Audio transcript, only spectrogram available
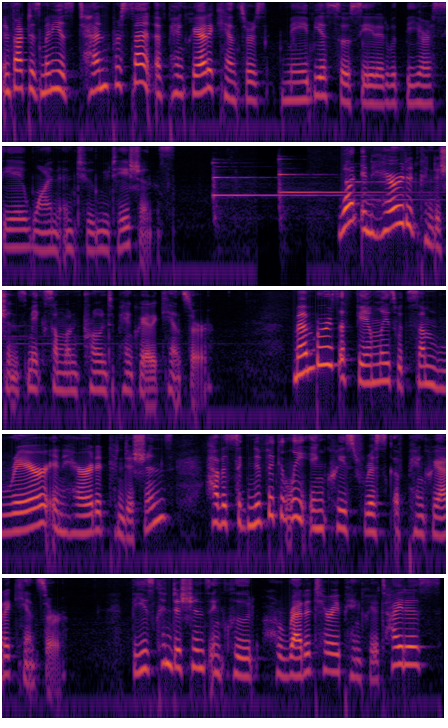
In fact, as many as 10% of pancreatic cancers may be associated with BRCA1 and 2 mutations. What inherited conditions make someone prone to pancreatic cancer? Members of families with some rare inherited conditions have a significantly increased risk of pancreatic cancer. These conditions include hereditary pancreatitis,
